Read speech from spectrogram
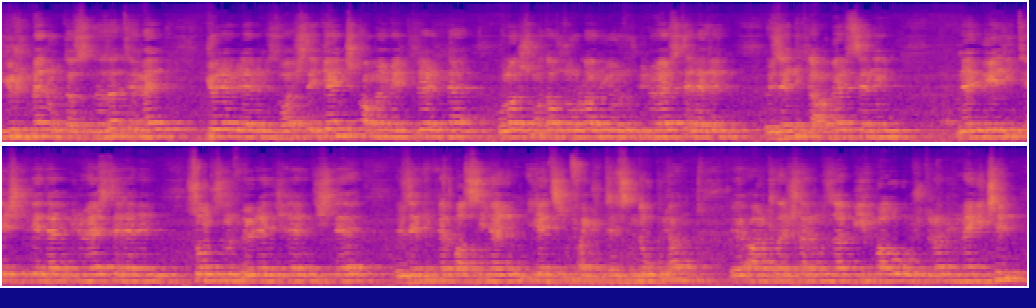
yürütme noktasında da temel görevlerimiz var. İşte genç kamu emeklilerine ulaşmada zorlanıyoruz. Üniversitelerin özellikle Habersen'in ne üyelik teşkil eden üniversitelerin son sınıf öğrencilerin işte özellikle basın yayın iletişim fakültesinde okuyan e, arkadaşlarımızla bir bağ oluşturabilmek için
